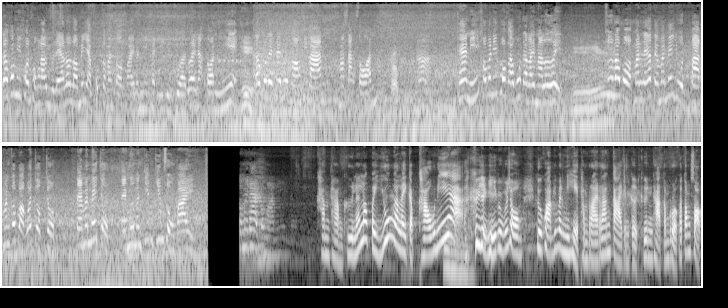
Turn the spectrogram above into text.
เราก็มีคนของเราอยู่แล้ว แล้วเราไม่อยากพบกับมันต่อไป มันมีคดีติดตัวด้วยนะตอนนี้ อืม เราก็เลยให้ลูกน้องที่ร้านมาสั่งสอนครับอ่าแค่นี้เขาไม่ได้พกอาวุธอะไรมาเลย อืมคือเราบอกมันแล้วแต่มันไม่หยุดปากมันก็บอกว่าจบจบแต่มันไม่จบ แต่มือมันจิ้มจิ้มส่งไปก็ไม่ได้ประมาณนี้ คำถามคือแล้วเราไปยุ่งอะไรกับเขาเนี่ย คืออย่างนี้คุณผู้ชม คือความที่มันมีเหตุทำร้ายร่างกายกันเกิดขึ้นค่ะตำรวจก็ต้องสอบ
